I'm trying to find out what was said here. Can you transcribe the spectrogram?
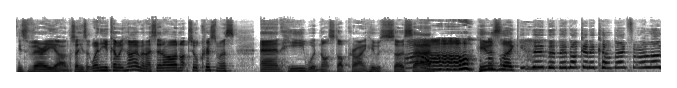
He's very young. So he's like, When are you coming home? And I said, Oh, not till Christmas. And he would not stop crying. He was so sad. Oh. He was like, they're, they're not going to come back for a long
